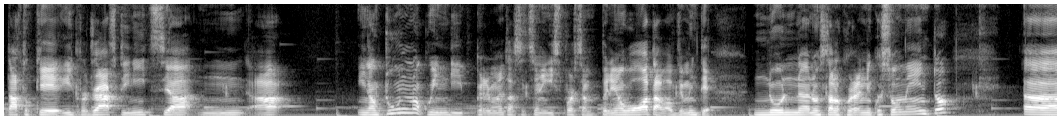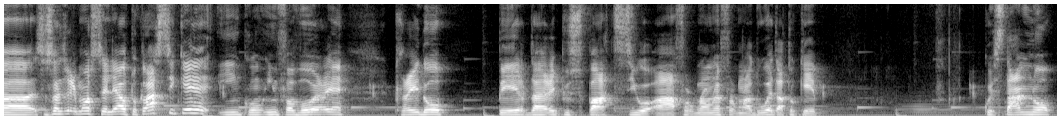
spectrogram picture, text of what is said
dato che il Pro Draft inizia mm, a, in autunno, quindi per il momento la sezione esports è un pelino vuota, ovviamente non, non stanno correndo in questo momento. Uh, sono state rimosse le auto classiche in, in, favore, credo, per dare più spazio a Formula 1 e Formula 2, dato che quest'anno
